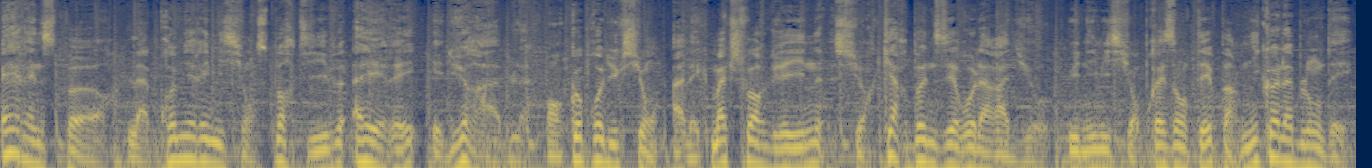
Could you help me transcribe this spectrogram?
RN Sport, la première émission sportive aérée et durable. En coproduction avec Match for Green sur Carbone Zéro la radio. Une émission présentée par Nicolas Blondet.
